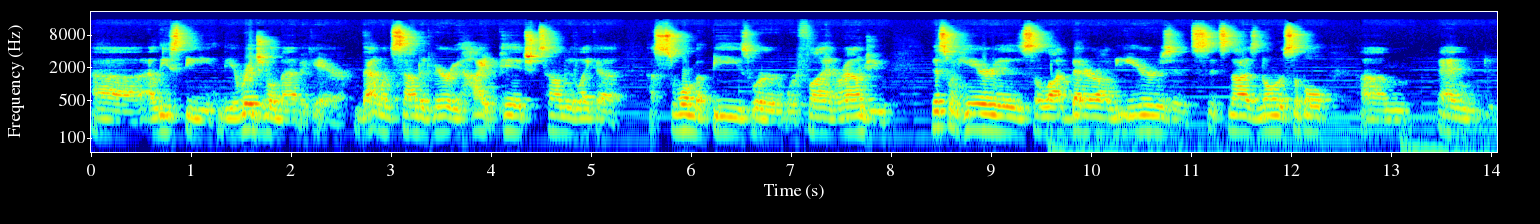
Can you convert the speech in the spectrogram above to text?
uh, at least the, the original Mavic Air. That one sounded very high pitched, sounded like a, a swarm of bees were, were flying around you. This one here is a lot better on the ears, it's, it's not as noticeable, um, and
